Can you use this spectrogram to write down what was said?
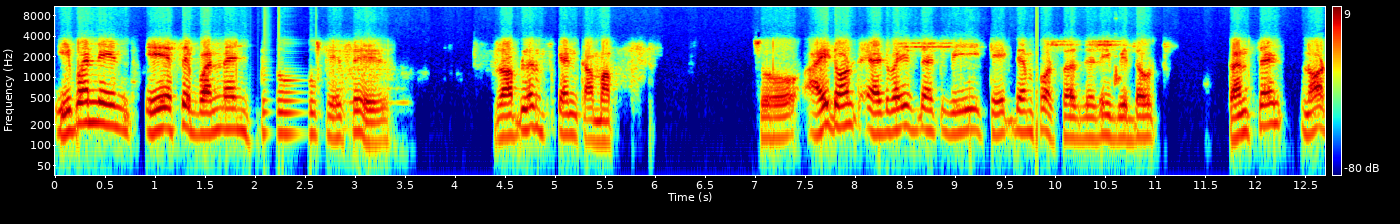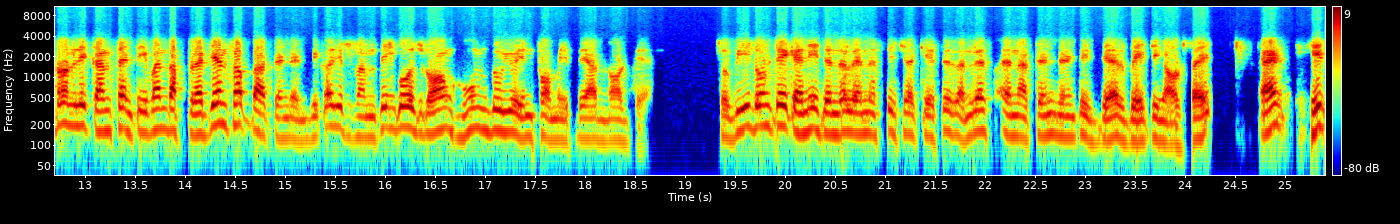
even in ASA 1 and 2 cases, problems can come up. So I don't advise that we take them for surgery without consent, not only consent, even the presence of the attendant. Because if something goes wrong, whom do you inform if they are not there? So we don't take any general anesthesia cases unless an attendant is there waiting outside. And his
